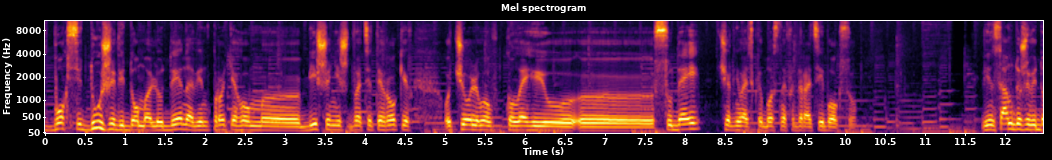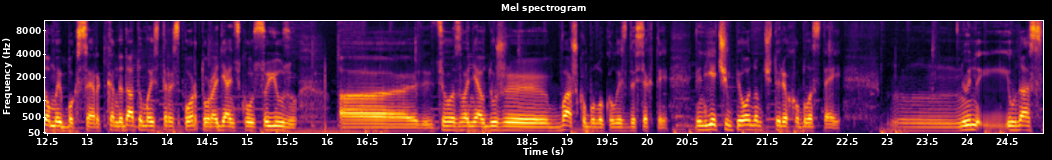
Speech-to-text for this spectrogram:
в боксі дуже відома людина. Він протягом е, більше ніж 20 років очолював колегію е, судей Чернівецької обласної федерації боксу. Він сам дуже відомий боксер, кандидат у майстри спорту Радянського Союзу. А, цього звання дуже важко було колись досягти. Він є чемпіоном чотирьох областей. Ну, і- у нас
